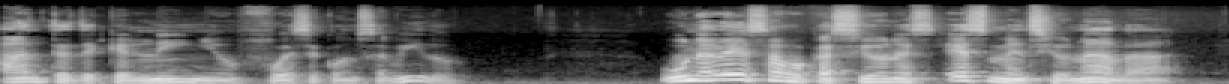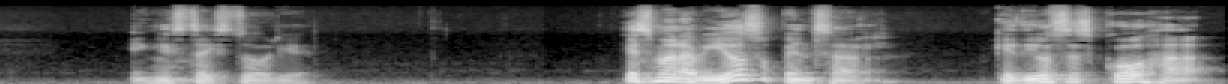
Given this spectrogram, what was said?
antes de que el niño fuese concebido. Una de esas ocasiones es mencionada en esta historia. Es maravilloso pensar que Dios escoja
